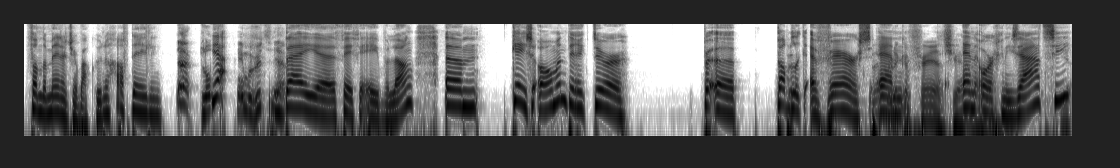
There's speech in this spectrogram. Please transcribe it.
van de manager bouwkundige afdeling. Ja, klopt. Ja, helemaal goed. Ja. Bij uh, VVE Belang. Um, Kees Omen, directeur Public Affairs, Public en, affairs, ja. en organisatie. Ja.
